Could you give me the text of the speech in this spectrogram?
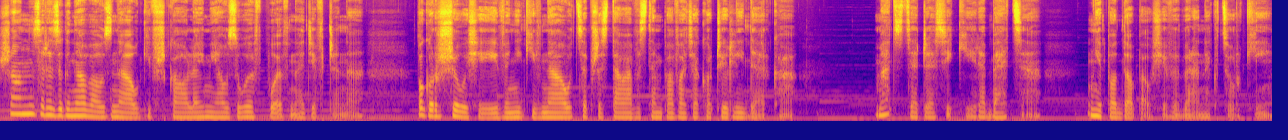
Sean zrezygnował z nauki w szkole i miał zły wpływ na dziewczynę. Pogorszyły się jej wyniki w nauce, przestała występować jako cheerleaderka. Matce Jessiki, Rebece, nie podobał się wybranek córki.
